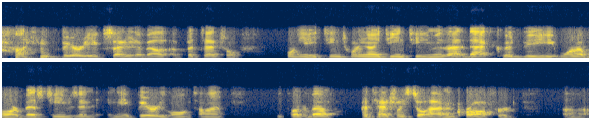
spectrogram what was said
I'm very excited about a potential 2018, 2019 team. That that could be one of our best teams in, in a very long time. You talk about potentially still having Crawford, uh,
